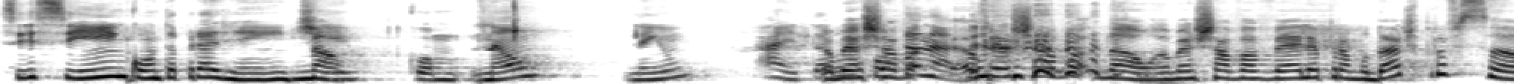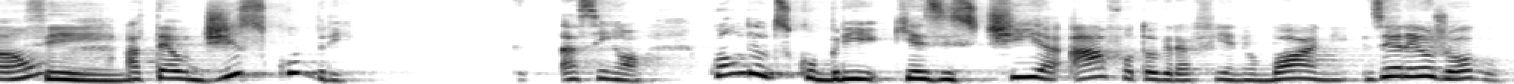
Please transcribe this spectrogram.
Se sim, conta pra gente. Não. Como, não? Nenhum? Ah, então eu me não achava, eu me achava, não, eu me achava velha para mudar de profissão. Sim. até eu descobrir. Assim, ó, quando eu descobri que existia a fotografia newborn, zerei o jogo.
